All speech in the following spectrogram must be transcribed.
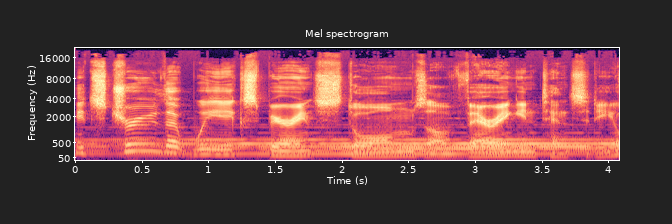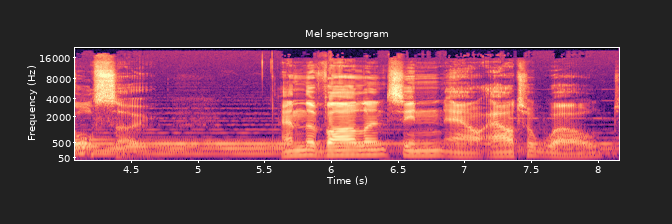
It's true that we experience storms of varying intensity also, and the violence in our outer world,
